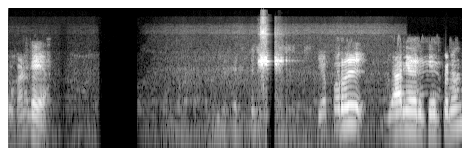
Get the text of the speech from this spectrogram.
வணக்கம் எப்பொருள் யார் யார் கேட்கணும்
